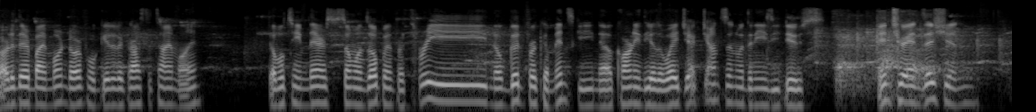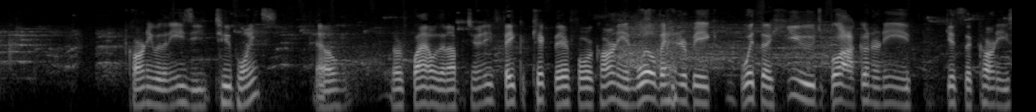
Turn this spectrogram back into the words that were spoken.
guarded there by Mundorf will get it across the timeline. Double team there. Someone's open for three. No good for Kaminsky. Now Kearney the other way. Jack Johnson with an easy deuce. In transition. Kearney with an easy two points. Now North Platte with an opportunity. Fake a kick there for Kearney. And Will Vanderbeek with a huge block underneath gets the Kearney's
